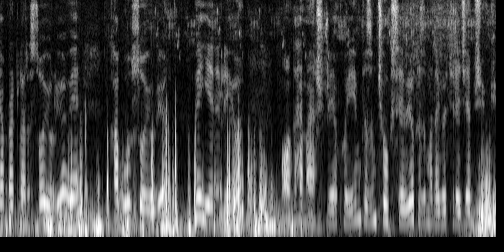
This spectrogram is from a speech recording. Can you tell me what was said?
yaprakları soyuluyor ve kabuğu soyuluyor ve yeniliyor. Onu da hemen şuraya koyayım. Kızım çok seviyor. Kızıma da götüreceğim çünkü.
